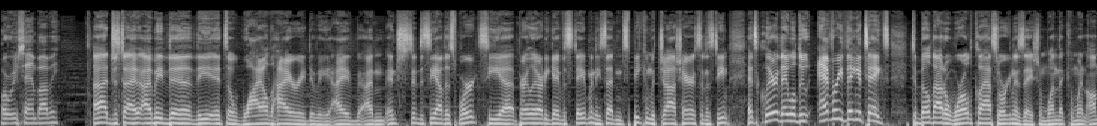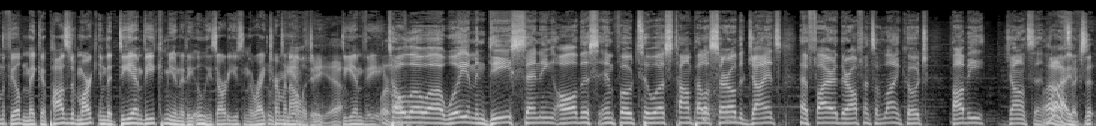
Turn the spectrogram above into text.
What were you saying, Bobby? Uh, just I, I mean the the it's a wild hiring to me. I I'm interested to see how this works. He uh, apparently already gave a statement. He said in speaking with Josh Harris and his team, it's clear they will do everything it takes to build out a world class organization, one that can win on the field and make a positive mark in the DMV community. Ooh, he's already using the right Ooh, terminology. DMV, yeah. DMV. What an awful- Tolo, uh, William, and D sending all this info to us. Tom Pelissero, the Giants have fired their offensive line coach, Bobby Johnson. I don't Why? fix it.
